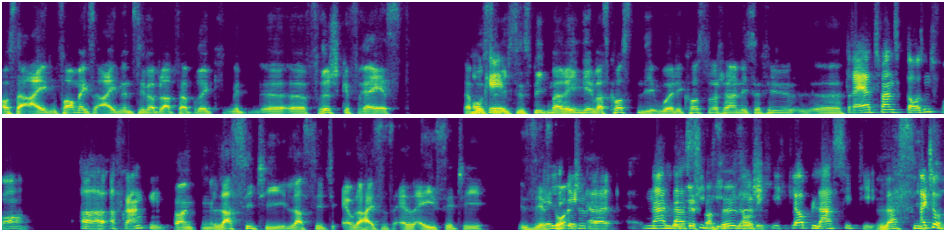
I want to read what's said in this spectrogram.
Aus der eigenen Formex eigenen Zifferblattfabrik mit äh, äh frisch gefräst da musst okay. du nicht zu Speak Marine gehen. Was kosten die Uhr? Die kostet wahrscheinlich so viel. Äh 23.000 Franc. Äh, Franken. Franken. La City. La City. Äh, oder heißt es LA City? Ist es jetzt LA, Deutsch? Äh, na, La City, glaube ich. Ich glaube La City. La City. Also,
